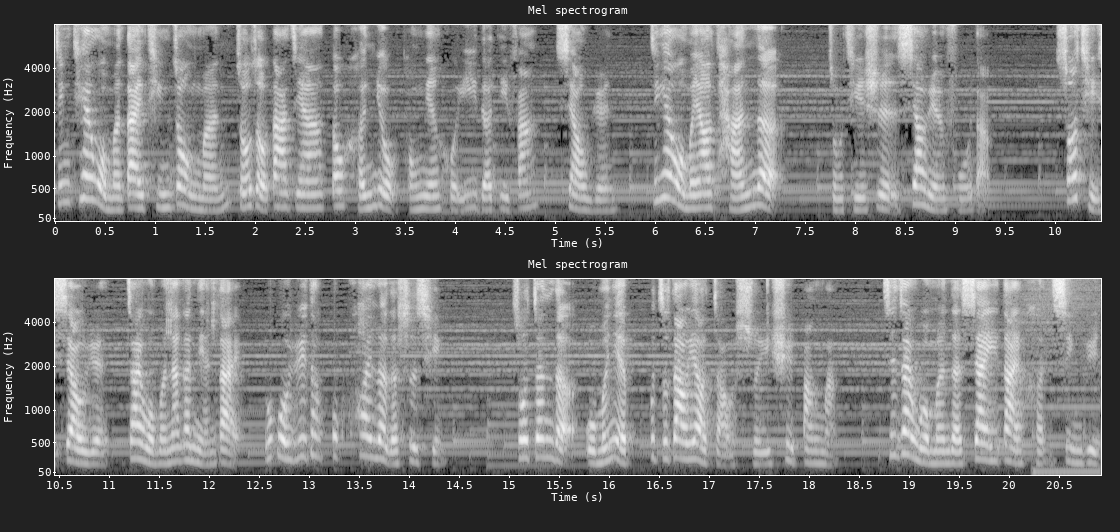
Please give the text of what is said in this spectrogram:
今天我们带听众们走走大家都很有童年回忆的地方——校园。今天我们要谈的主题是校园辅导。说起校园，在我们那个年代，如果遇到不快乐的事情，说真的，我们也不知道要找谁去帮忙。现在我们的下一代很幸运，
